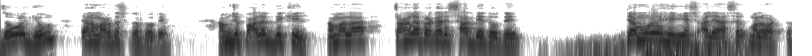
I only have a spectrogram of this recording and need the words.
जवळ घेऊन त्यांना मार्गदर्शन करत होते. आमचे पालक देखील आम्हाला चांगल्या प्रकारे साथ देत होते. त्यामुळे हे यश आले असं मला वाटतं.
